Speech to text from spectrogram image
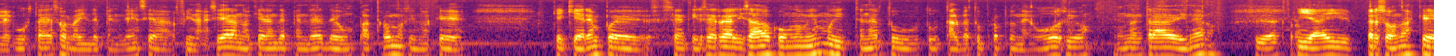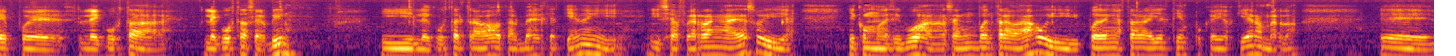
les gusta eso, la independencia financiera, no quieren depender de un patrono, sino que que quieren pues sentirse realizados con uno mismo y tener tu, tu tal vez tu propio negocio, una entrada de dinero. y hay personas que pues les gusta, les gusta servir y les gusta el trabajo tal vez el que tienen y, y se aferran a eso y, y como decimos hacen un buen trabajo y pueden estar ahí el tiempo que ellos quieran, ¿verdad? Eh,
